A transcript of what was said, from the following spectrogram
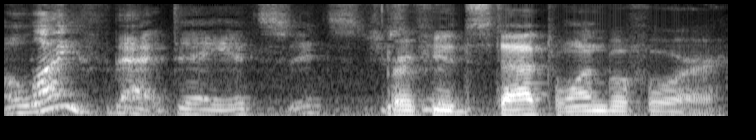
a life that day. It's it's just Or if you'd stopped one before.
